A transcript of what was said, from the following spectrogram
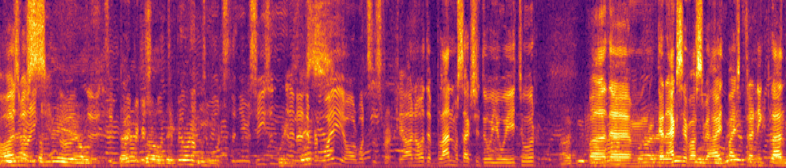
Oh, this was- break, and, uh, is it like because you want to build up towards the new season in a different way, or what's the structure? Yeah, no, the plan was actually to do UAE Tour, but um, then actually was behind my training plan,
